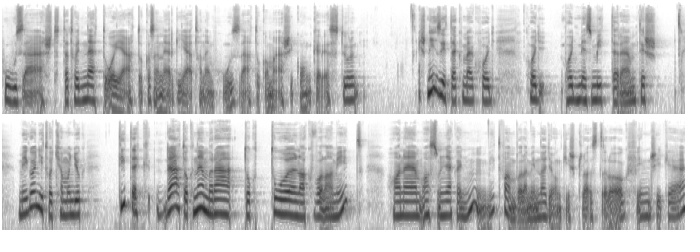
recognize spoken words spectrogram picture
húzást, tehát hogy ne toljátok az energiát, hanem húzzátok a másikon keresztül. És nézzétek meg, hogy, hogy, hogy ez mit teremt, és még annyit, hogyha mondjuk titek, rátok nem rátok tolnak valamit, hanem azt mondják, hogy hm, itt van valami nagyon kis klassz dolog, Fincsike,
